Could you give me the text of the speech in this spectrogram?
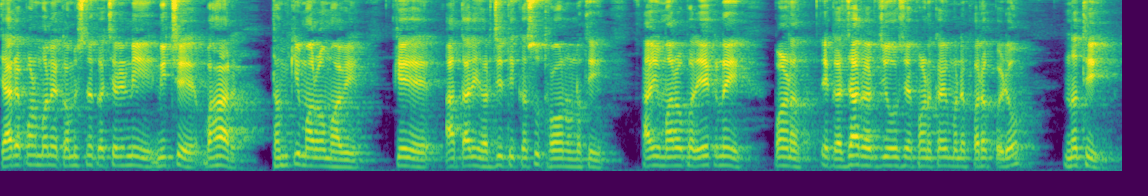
ત્યારે પણ મને કમિશનર કચેરીની નીચે બહાર ધમકી મારવામાં આવી કે આ તારી અરજીથી કશું થવાનું નથી. આવી મારા ઉપર એક નહીં, પણ એક હજાર અરજીઓ છે, પણ કંઈ મને ફરક પડ્યો નથી.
